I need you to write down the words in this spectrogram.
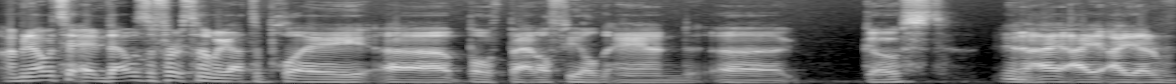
I mean, I would say that was the first time I got to play uh, both Battlefield and uh, Ghost, and I, I, I had a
